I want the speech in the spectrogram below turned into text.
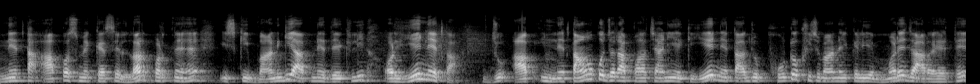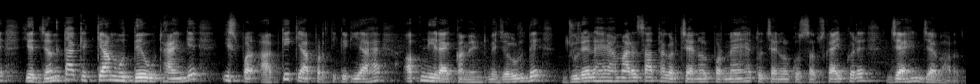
नेता आपस में कैसे लड़ पड़ते हैं, इसकी वानगी आपने देख ली। और ये नेता जो आप इन नेताओं को जरा पहचानिए कि ये नेता जो फ़ोटो खिंचवाने के लिए मरे जा रहे थे, ये जनता के क्या मुद्दे उठाएँगे, इस पर आपकी क्या प्रतिक्रिया है, अपनी राय कमेंट में ज़रूर दें। जुड़े रहे हमारे साथ। अगर चैनल पर नए हैं तो चैनल को सब्सक्राइब करें। जय हिंद, जय भारत।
